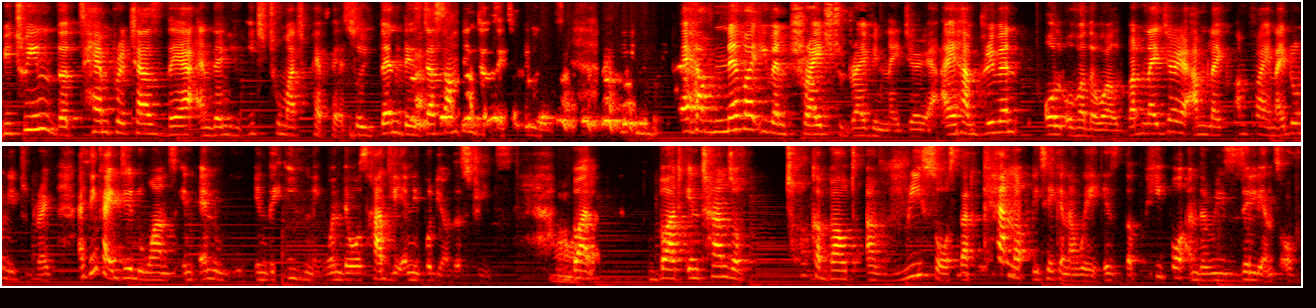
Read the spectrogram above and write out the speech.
between the temperatures there and then you eat too much pepper so then there's just something just explodes i have never even tried to drive in nigeria i have driven all over the world. But Nigeria, I'm like, I'm fine. I don't need to drive. I think I did once in Enugu in the evening when there was hardly anybody on the streets. Oh. But but in terms of talk about a resource that cannot be taken away is the people and the resilience of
